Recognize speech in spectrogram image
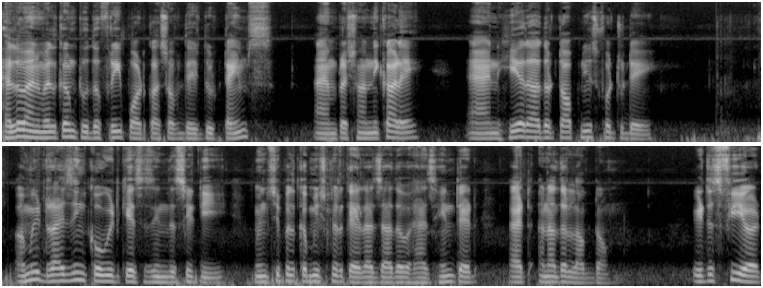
Hello and welcome to the free podcast of Deshdoot Times. I am Prashant Nikale and here are the top news for today. Amid rising COVID cases in the city, Municipal Commissioner Kailash Jadhav has hinted at another lockdown. It is feared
